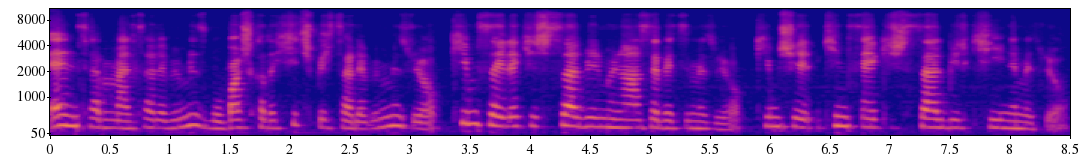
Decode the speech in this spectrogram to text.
en temel talebimiz bu. Başka da hiçbir talebimiz yok. Kimseyle kişisel bir münasebetimiz yok. Kimse, kimseye kişisel bir kinimiz yok.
